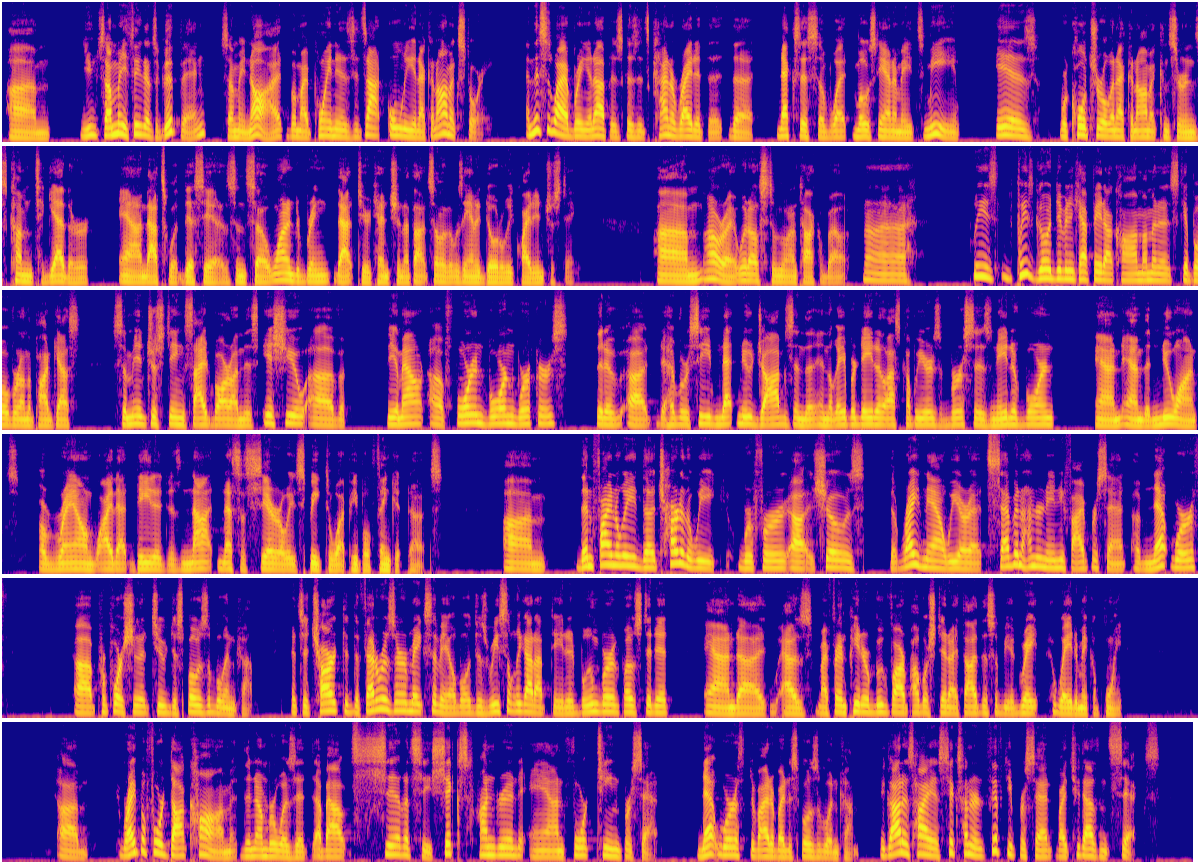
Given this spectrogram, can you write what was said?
Um, you some may think that's a good thing some may not but my point is it's not only an economic story and this is why i bring it up is because it's kind of right at the the nexus of what most animates me is where cultural and economic concerns come together and that's what this is. And so wanted to bring that to your attention. I thought some of it was anecdotally quite interesting. Um, all right, what else do we want to talk about? Uh, please, please go to dividendcafe.com. I'm going to skip over on the podcast some interesting sidebar on this issue of the amount of foreign-born workers that have uh, have received net new jobs in the in the labor data the last couple years versus native-born, and and the nuance around why that data does not necessarily speak to what people think it does. Um, then finally, the chart of the week refer uh, shows that right now we are at 785% of net worth uh, proportionate to disposable income. It's a chart that the Federal Reserve makes available. It just recently got updated. Bloomberg posted it. And uh, as my friend Peter Boockvar published it, I thought this would be a great way to make a point um, right before dot com, the number was at about, let's see, 614% net worth divided by disposable income. It got as high as 650% by 2006.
